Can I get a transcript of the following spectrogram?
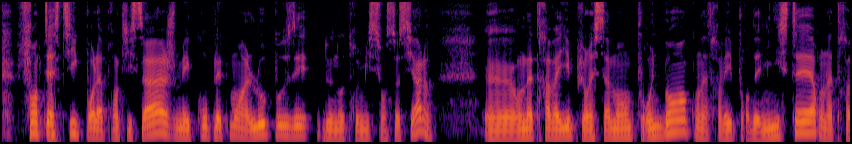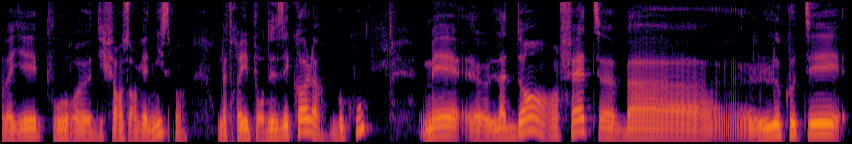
fantastique pour l'apprentissage, mais complètement à l'opposé de notre mission sociale. Euh, on a travaillé plus récemment pour une banque, on a travaillé pour des ministères, on a travaillé pour euh, différents organismes, on a travaillé pour des écoles, beaucoup. Mais là-dedans, en fait, bah, le côté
